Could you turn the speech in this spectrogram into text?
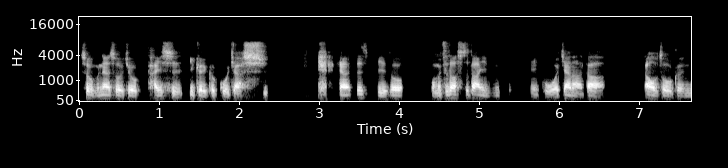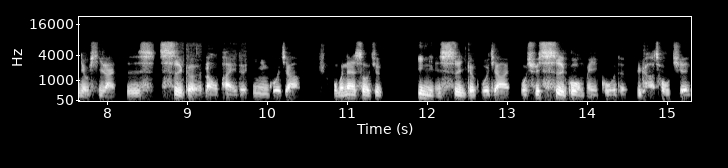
所以我们那时候就开始一个一个国家试。然后这是比如说。我们知道四大移民，美国、加拿大、澳洲跟纽西兰，这是四个老牌的移民国家。我们那时候就一年试一个国家。我去试过美国的绿卡抽签，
